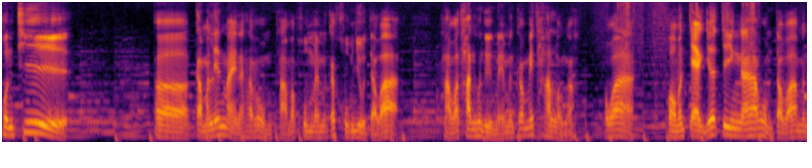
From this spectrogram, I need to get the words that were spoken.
คนที่เอ่อกลับมาเล่นใหม่นะครับผมถามว่าคุ้มไหมมันก็คุ้มอยู่แต่ว่า ถามว่าทันคนอื่นไหมมันก็ไม่ทันหรอกเนาะเพราะว่าของมันแจกเยอะจริงนะครับผมแต่ว่ามัน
